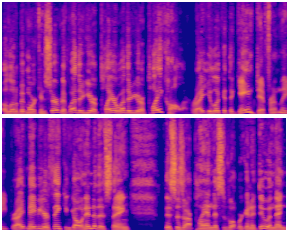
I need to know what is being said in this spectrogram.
a, little bit more conservative, whether you're a player, whether you're a play caller, right? You look at the game differently, right? Maybe yeah. you're thinking going into this thing, this is our plan, this is what we're going to do. And then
